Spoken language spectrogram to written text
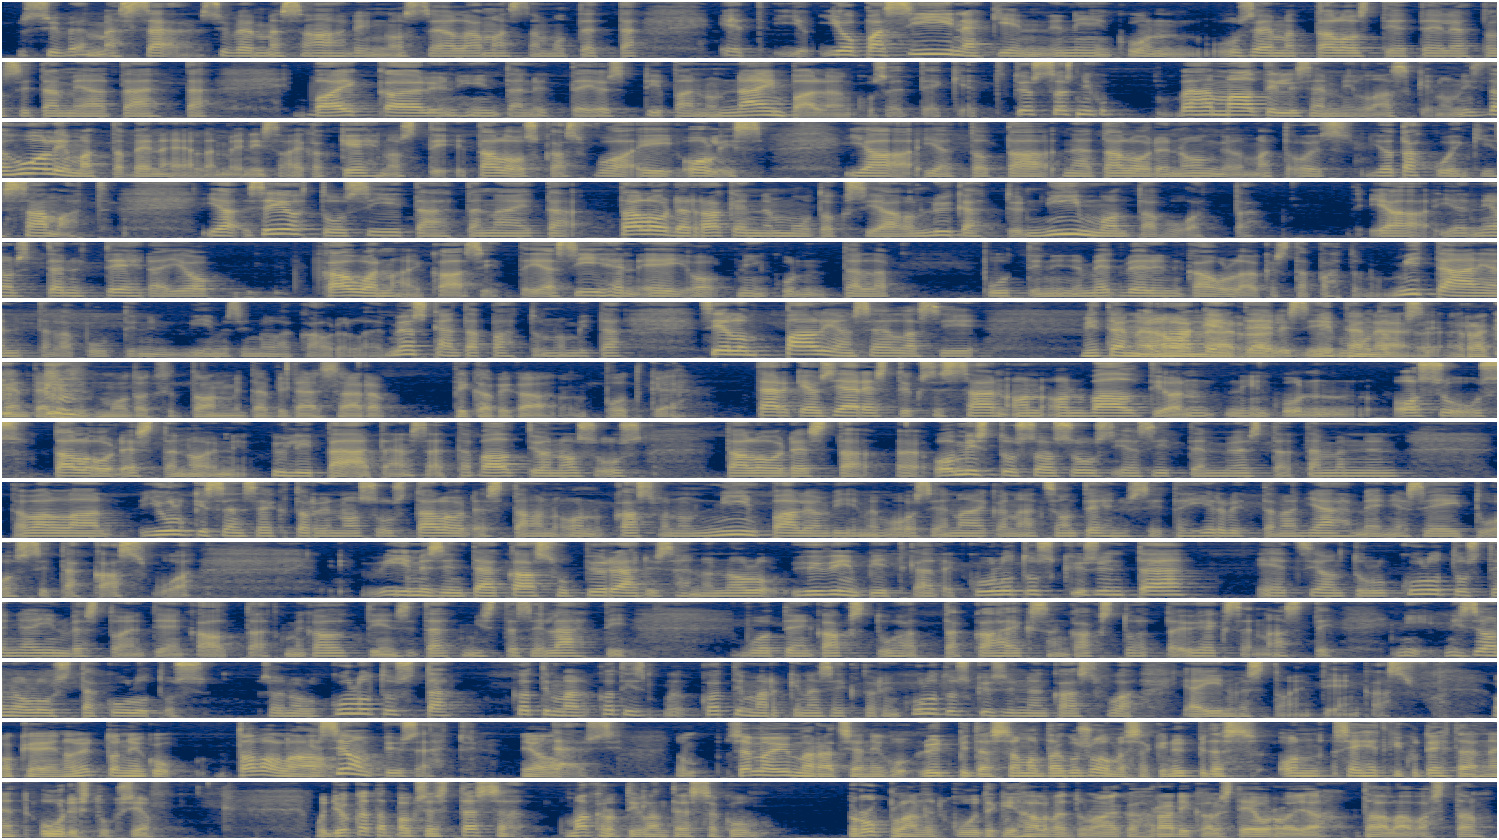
syvemmässä, syvemmässä ahdingossa ja lamassa, mutta että, et jopa siinäkin niin kuin useimmat taloustieteilijät on sitä mieltä, että vaikka öljyn hinta nyt ei olisi dipannut näin paljon kuin se teki, että jos se olisi niin kuin vähän maltillisemmin laskenut, niin sitä huolimatta Venäjällä menisi aika kehnosti, talouskasvua ei olisi ja, ja tota, nämä talouden ongelmat olisi jotakuinkin samat. Ja se johtuu siitä, että näitä talouden rakennemuutoksia on lykätty niin monta vuotta, ja, ja ne on pitänyt tehdä jo kauan aikaa sitten, ja siihen ei ole niin kuin tällä Putinin ja Medvedevin kaudella oikeastaan tapahtunut mitään, ja nyt tällä Putinin viimeisimmällä kaudella ei myöskään tapahtunut mitään. Siellä on paljon sellaisia mitä nämä rakenteellisia on, nämä, muutoksia. Mitä nämä rakenteelliset muutokset on, mitä pitäisi saada pikapika putkeen? tärkeysjärjestyksessä on, on, on valtion niin kuin, osuus taloudesta noin ylipäätänsä, että valtion osuus taloudesta, omistusosuus ja sitten myös tämmöinen tavallaan julkisen sektorin osuus taloudesta on, on kasvanut niin paljon viime vuosien aikana, että se on tehnyt siitä hirvittävän jähmeen ja se ei tuo sitä kasvua. Viimeisin tämä kasvupyrähdyshän on ollut hyvin pitkälti kulutuskysyntää, että se on tullut kulutusten ja investointien kautta, että kun me katsottiin sitä, että mistä se lähti vuoteen 2008-2009 asti, niin, niin se on ollut sitä kulutus, se on ollut kulutusta, kotima, kotis, kotimarkkinasektorin kulutuskysynnän kasvua ja investointien kasvua. Okei, no nyt on niinku tavallaan... Ja se on pysähtynyt Joo. täysin. No, sen mä ymmärrän, että niinku, nyt pitäisi samalta kuin Suomessakin, nyt pitäisi, on se hetki, kun tehdään näitä uudistuksia. Mutta joka tapauksessa tässä makrotilanteessa, kun rupla on nyt kuitenkin halventunut aika radikaalisti euroa ja taalaa vastaan,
